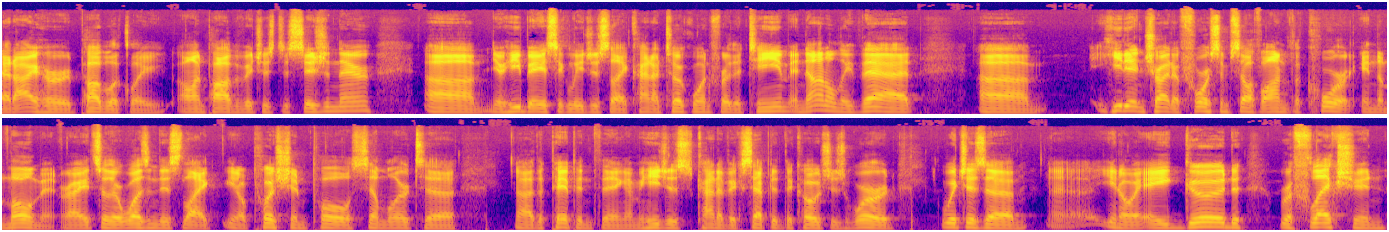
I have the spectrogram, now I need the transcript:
that I heard publicly on Popovich's decision there. Um, you know, he basically just like kind of took one for the team, and not only that, um, he didn't try to force himself onto the court in the moment, right? So there wasn't this like you know push and pull similar to uh, the Pippen thing. I mean, he just kind of accepted the coach's word, which is a uh, you know a good reflection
